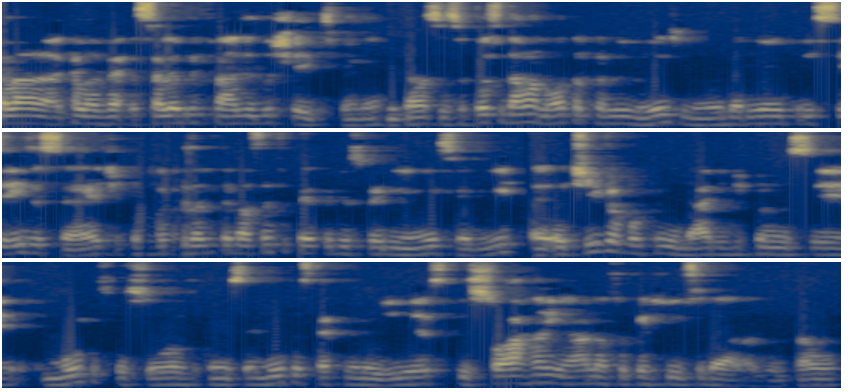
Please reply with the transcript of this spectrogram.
aquela, aquela célebre frase do Shakespeare, né? Então, assim, se eu fosse dar uma nota para mim mesmo, eu daria entre 6 e 7, porque apesar de ter bastante tempo de experiência ali, é, eu tive a oportunidade de conhecer muitas pessoas, de conhecer muitas tecnologias e só arranhar na superfície delas. Então,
